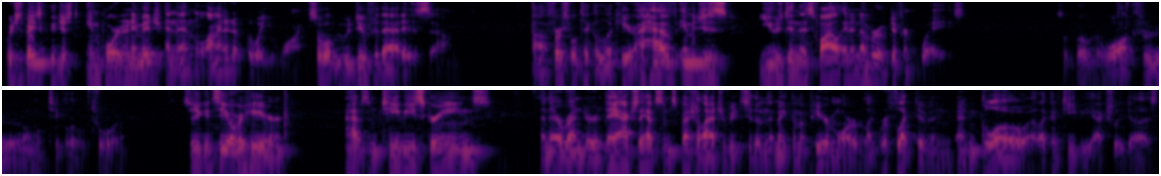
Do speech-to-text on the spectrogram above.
which is basically just import an image and then line it up the way you want. So what we would do for that is, um, uh, first we'll take a look here. I have images used in this file in a number of different ways. So we'll go over to walkthrough and we'll take a little tour. So you can see over here, I have some TV screens, and they're rendered. They actually have some special attributes to them that make them appear more like reflective and, and glow like a TV actually does.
